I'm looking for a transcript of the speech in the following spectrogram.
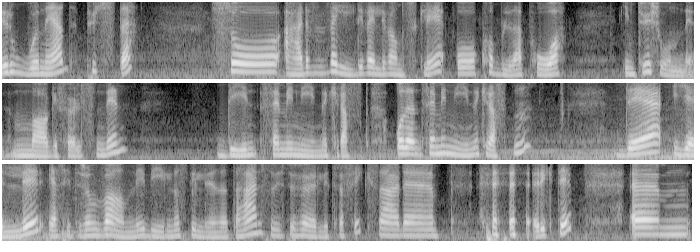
roe ned, puste, så er det veldig, veldig vanskelig å koble deg på intuisjonen din, magefølelsen din, din feminine kraft. Og den feminine kraften, det gjelder Jeg sitter som vanlig i bilen og spiller inn dette her, så hvis du hører litt trafikk, så er det riktig. Um,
